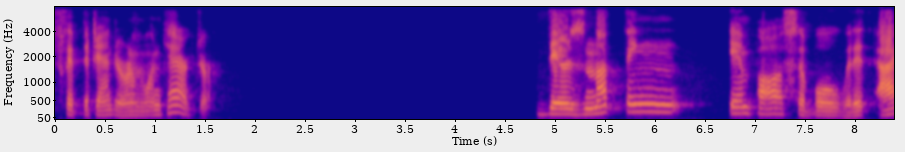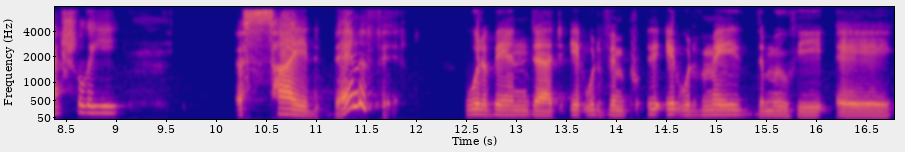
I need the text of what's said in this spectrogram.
flip the gender on one character. There's nothing impossible with it. Actually, a side benefit would have been that it would have it would have made the movie a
